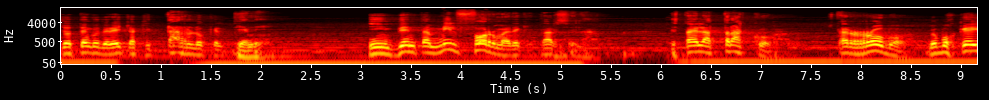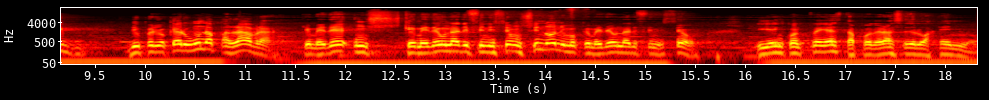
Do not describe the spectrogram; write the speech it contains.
yo tengo derecho a quitar lo que él tiene inventan mil formas de quitársela. Está el atraco, está el robo. Yo busqué, digo, pero yo quiero una palabra que me dé, un, que me dé una definición, un sinónimo que me dé una definición. Y encontré esta, apoderarse de lo ajeno.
